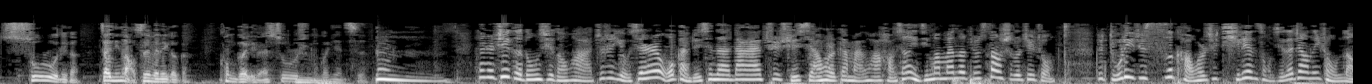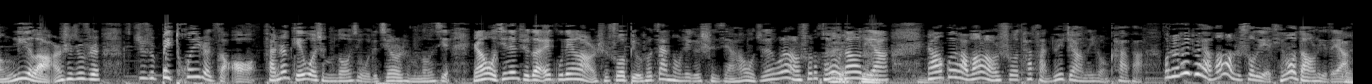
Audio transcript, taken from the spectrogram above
输入那个在你脑子里面那个个。空格里面输入什么关键词。嗯，但是这个东西的话，就是有些人，我感觉现在大家去学习啊或者干嘛的话，好像已经慢慢的就丧失了这种就独立去思考或者去提炼总结的这样的一种能力了，而是就是就是被推着走，反正给我什么东西我就接受什么东西。然后我今天觉得，哎，古典老师说，比如说赞同这个事件啊，我觉得古典老师说的很有道理啊。然后桂法汪老师说他反对这样的一种看法，我觉得哎，对啊，汪老师说的也挺有道理的呀。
